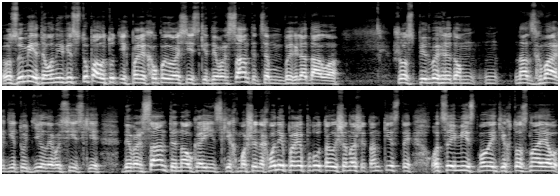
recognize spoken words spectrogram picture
Розумієте, вони відступали. Тут їх перехопили російські диверсанти. Це виглядало що з під виглядом Нацгвардії тут діли російські диверсанти на українських машинах. Вони переплутали, що наші танкісти, оцей міст маленький, хто знає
